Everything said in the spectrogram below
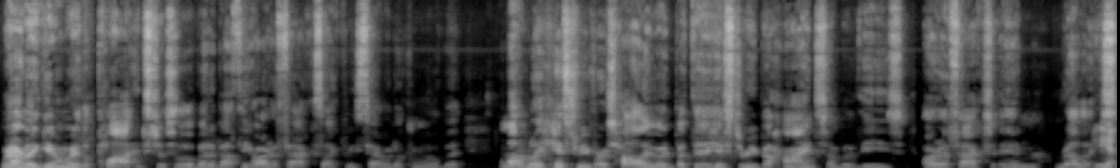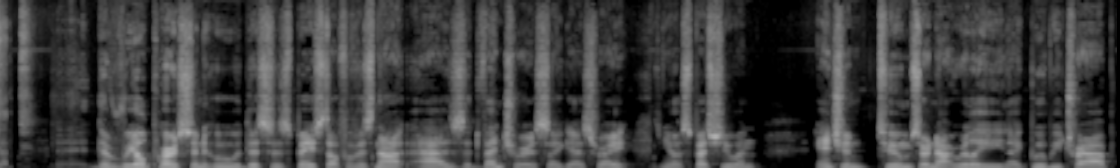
we're not really giving away the plot. It's just a little bit about the artifacts, like we said. We're looking a little bit not really history versus Hollywood, but the history behind some of these artifacts and relics. Yeah. The real person who this is based off of is not as adventurous, I guess, right? You know, especially when ancient tombs are not really like booby trapped.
